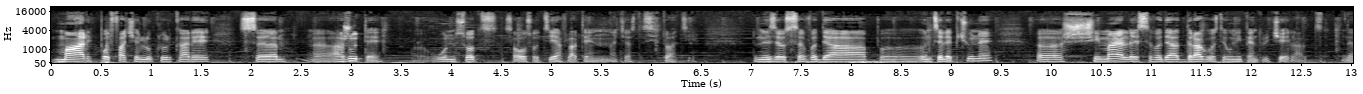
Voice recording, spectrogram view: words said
mari pot face lucruri care să uh, ajute un soț sau o soție aflate în această situație. Dumnezeu să vă dea uh, înțelepciune uh, și mai ales să vă dea dragoste unii pentru ceilalți. Uh,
